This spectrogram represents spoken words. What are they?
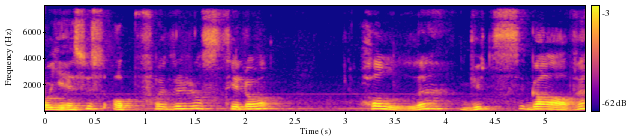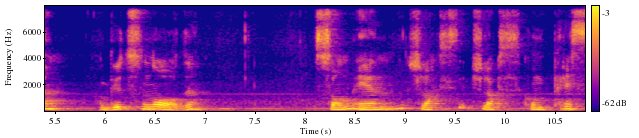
Og Jesus oppfordrer oss til å holde Guds gave og Guds nåde som en slags, slags kompress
